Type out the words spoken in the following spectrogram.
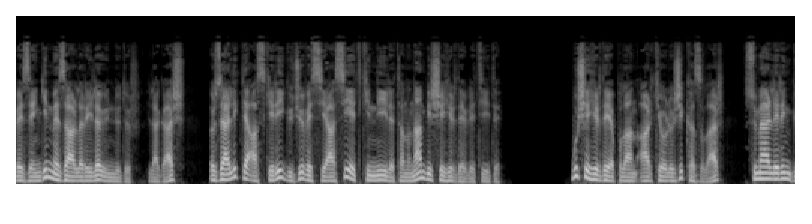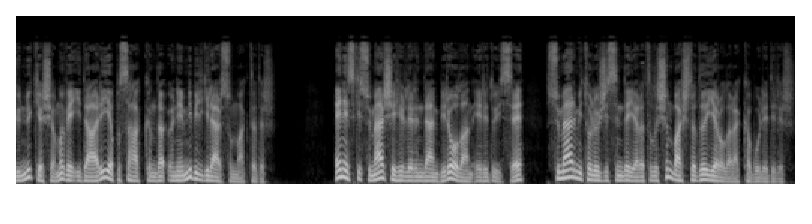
ve zengin mezarlarıyla ünlüdür. Lagash, özellikle askeri gücü ve siyasi etkinliğiyle tanınan bir şehir devletiydi. Bu şehirde yapılan arkeolojik kazılar, Sümerlerin günlük yaşamı ve idari yapısı hakkında önemli bilgiler sunmaktadır. En eski Sümer şehirlerinden biri olan Eridu ise, Sümer mitolojisinde yaratılışın başladığı yer olarak kabul edilir.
